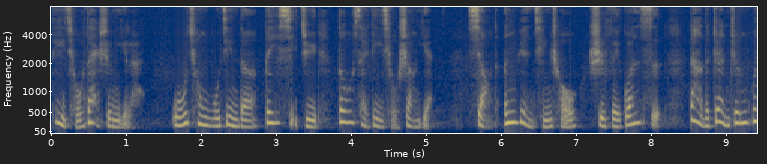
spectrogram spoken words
地球诞生以来，无穷无尽的悲喜剧都在地球上演。小的恩怨情仇、是非官司，大的战争瘟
